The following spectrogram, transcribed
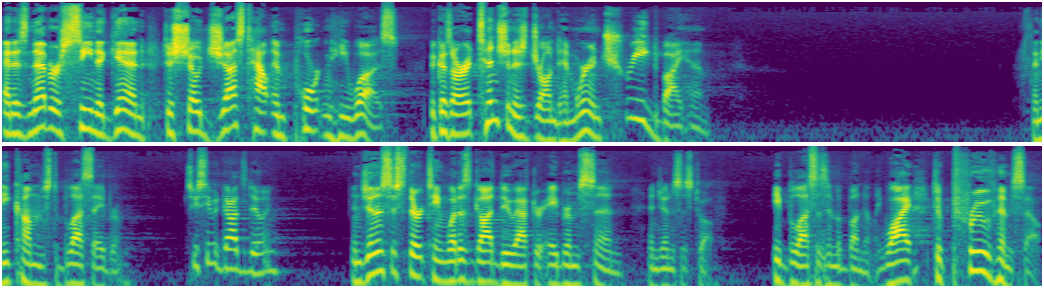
and is never seen again to show just how important he was because our attention is drawn to him. We're intrigued by him. And he comes to bless Abram. So you see what God's doing? In Genesis 13, what does God do after Abram's sin in Genesis 12? He blesses him abundantly. Why? To prove himself.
